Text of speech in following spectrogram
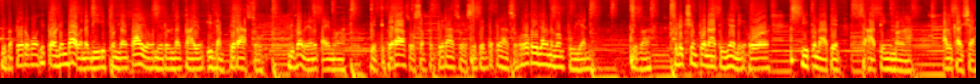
Di ba? Pero kung ito, halimbawa, nag-iipon lang tayo, meron lang tayong ilang piraso, di ba? Meron tayong mga 20 piraso, 10 piraso, 50 piraso, okay lang naman po yan. Di ba? Collection po natin yan eh, or ipon natin sa ating mga alkansya.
